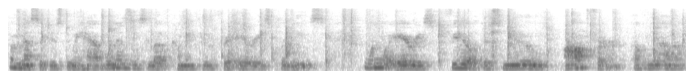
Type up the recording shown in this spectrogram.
What messages do we have? When is this love coming through for Aries, please? When will Aries feel this new offer of love?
